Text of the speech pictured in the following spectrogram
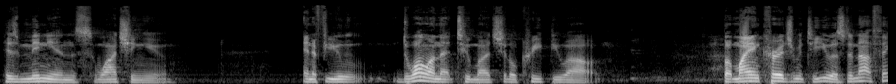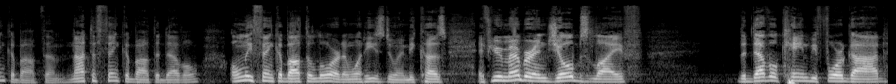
his minions watching you. And if you dwell on that too much, it'll creep you out. But my encouragement to you is to not think about them, not to think about the devil. Only think about the Lord and what he's doing. Because if you remember in Job's life, the devil came before God,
